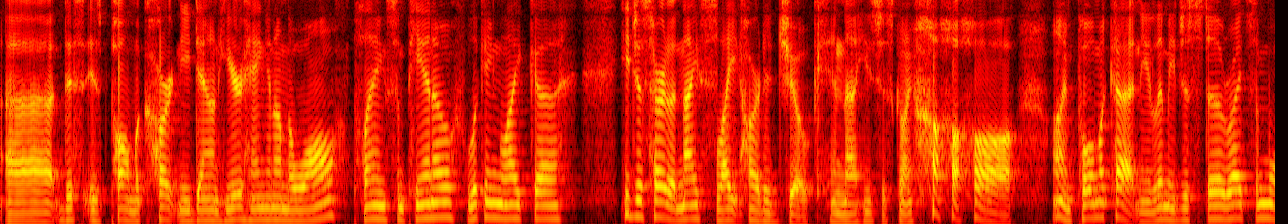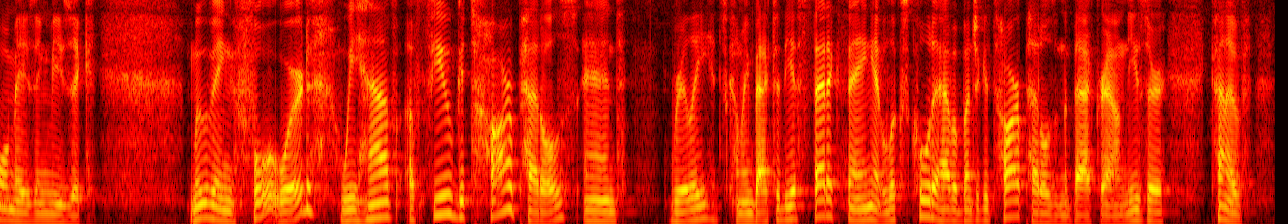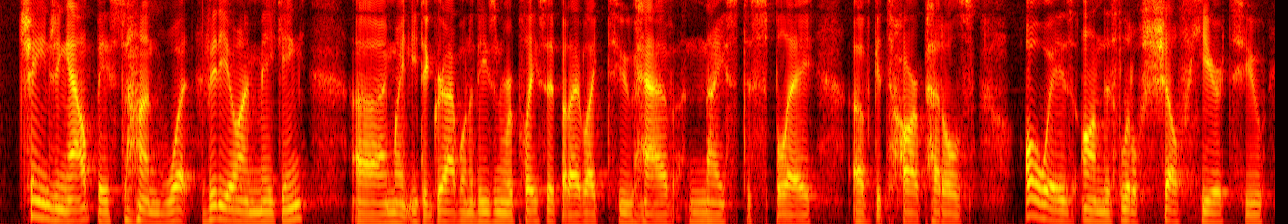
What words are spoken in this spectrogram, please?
Uh, this is Paul McCartney down here hanging on the wall, playing some piano, looking like uh, he just heard a nice light-hearted joke, and uh, he's just going, ha ha ha, I'm Paul McCartney, let me just uh, write some more amazing music. Moving forward, we have a few guitar pedals and really it's coming back to the aesthetic thing. It looks cool to have a bunch of guitar pedals in the background. These are kind of changing out based on what video I'm making. Uh, I might need to grab one of these and replace it, but I like to have a nice display of guitar pedals always on this little shelf here to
